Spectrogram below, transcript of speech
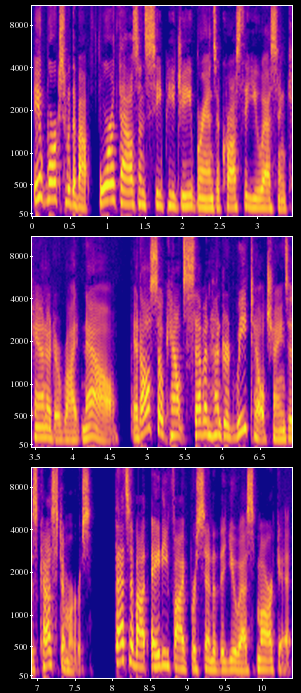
It works with about 4,000 CPG brands across the US and Canada right now. It also counts 700 retail chains as customers. That's about 85% of the US market.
